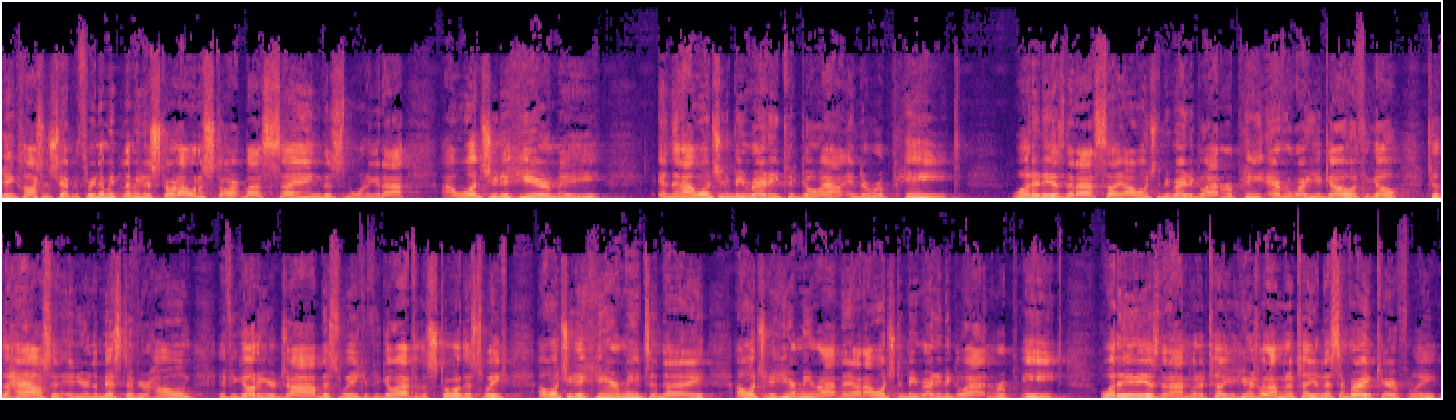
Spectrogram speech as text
Again, Colossians chapter 3. Let me, let me just start. I want to start by saying this morning, and I, I want you to hear me, and then I want you to be ready to go out and to repeat what it is that I say. I want you to be ready to go out and repeat everywhere you go. If you go to the house and, and, you're in the midst of your home, if you go to your job this week, if you go out to the store this week, I want you to hear me today. I want you to hear me right now, and I want you to be ready to go out and repeat what it is that I'm going to tell you. Here's what I'm going to tell you. Listen very carefully.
